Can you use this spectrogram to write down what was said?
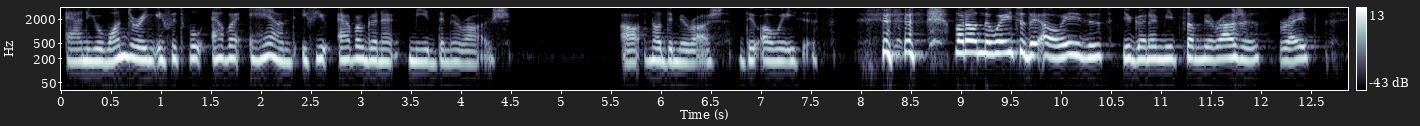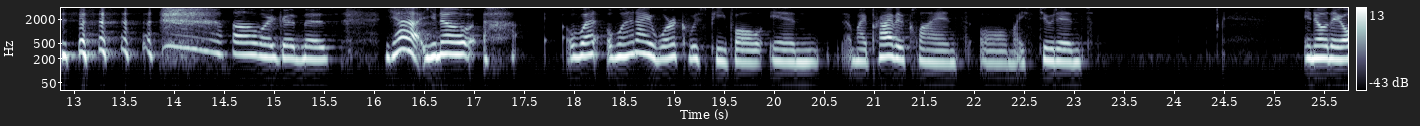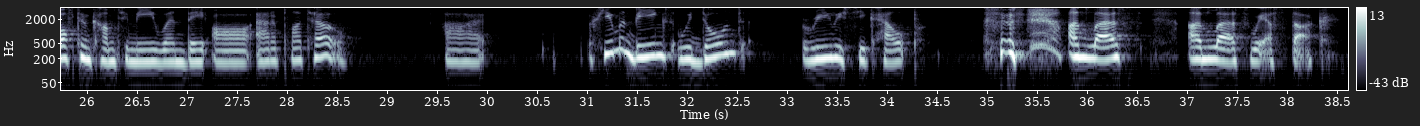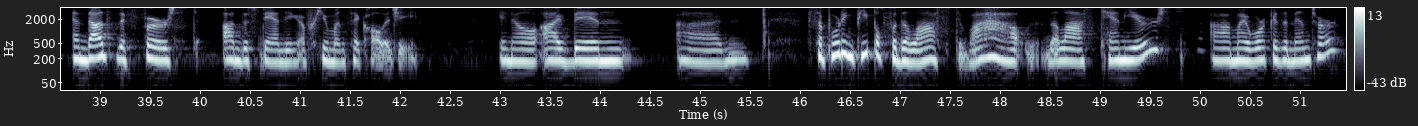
And you're wondering if it will ever end, if you're ever gonna meet the mirage. Uh, not the mirage, the oasis but on the way to the oasis, you're gonna meet some mirages, right? oh my goodness. Yeah, you know, when, when I work with people in my private clients or my students, you know, they often come to me when they are at a plateau. Uh, human beings, we don't really seek help unless unless we are stuck. And that's the first understanding of human psychology. You know, I've been um, supporting people for the last, wow, the last 10 years. Uh, my work as a mentor.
